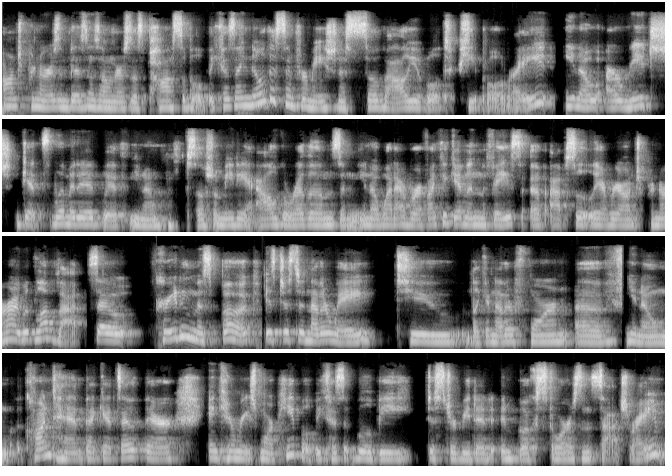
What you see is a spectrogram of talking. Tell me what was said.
entrepreneurs and business owners as possible because I know this information is so valuable to people, right? You know, our reach gets limited with, you know, social media algorithms and, you know, whatever. If I could get in the face of absolutely every entrepreneur, I would love that. So creating this book is just another way to like another form of, you know, content that gets out there and can reach more people because it will be distributed in bookstores and such, right?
